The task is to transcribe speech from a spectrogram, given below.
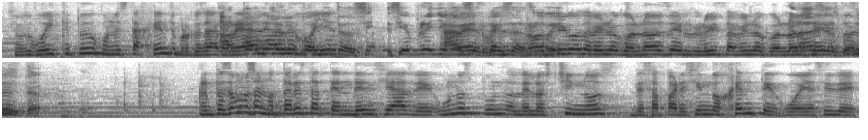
Decimos, güey, ¿qué pedo con esta gente? Porque, o sea, A real güeyes- Juanito, sí- siempre lleva A ver, cervezas, Rodrigo güey. también lo conoce, Luis también lo conoce. Gracias, Entonces, Juanito. empezamos a notar esta tendencia de unos de los chinos desapareciendo gente, güey, así de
